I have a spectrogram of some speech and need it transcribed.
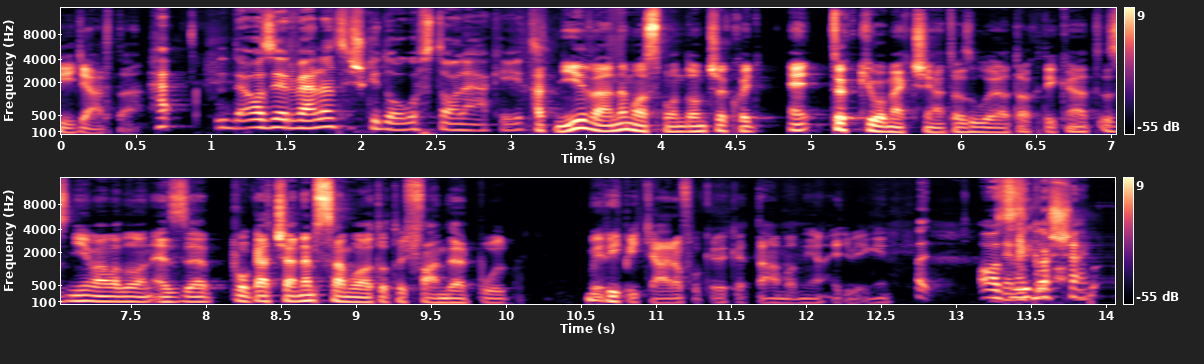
Így jártál. Hát, de azért Valence is kidolgozta a lelkét. Hát nyilván nem azt mondom, csak hogy e- tök jól megcsinálta az UAE taktikát. Az nyilvánvalóan ezzel Pogácsár nem számolhatott, hogy Van der Poel ripityára fog őket támadni a hegy végén. az az igazság... a-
